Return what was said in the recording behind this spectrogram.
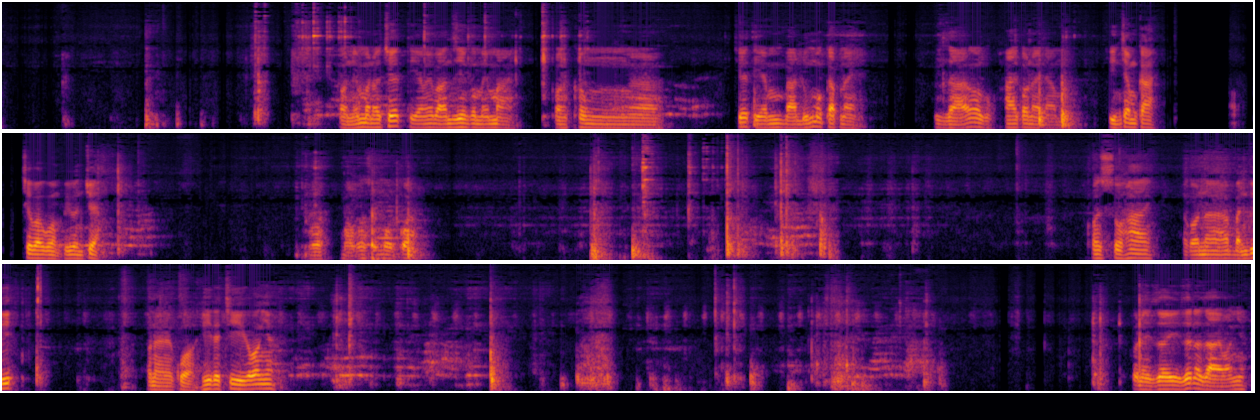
Còn nếu mà nó chết thì em mới bán riêng con máy mài. Còn không uh, chết thì em bán đúng một cặp này giá của hai con này là 900k chưa bao gồm phí vận chuyển. Rồi, bỏ con số 1 qua. Con số 2 là con à, bắn vít con này là của Hitachi các bác nhé. Con này dây rất là dài bác nhé.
